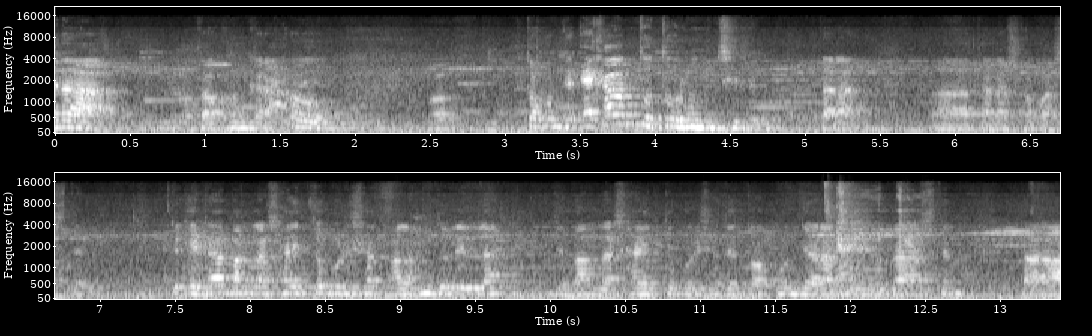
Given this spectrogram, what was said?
এরা তখনকার আরও তখনকার একান্ত তরুণ ছিলেন তারা তারা সব আসতেন। তো এটা বাংলা সাহিত্য পরিষদ, আলহামদুলিল্লাহ, যে বাংলা সাহিত্য পরিষদে তখন যারা তরুণরা আসতেন, তারা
